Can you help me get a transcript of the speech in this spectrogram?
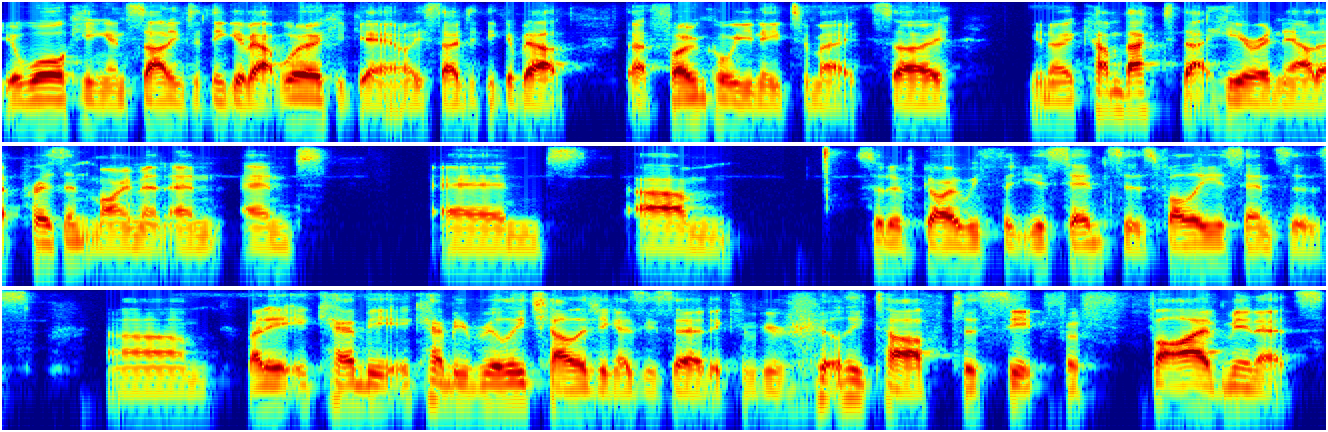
you're walking and starting to think about work again or you're starting to think about that phone call you need to make. So you know come back to that here and now that present moment and and and um, sort of go with the, your senses follow your senses um, but it, it, can be it can be really challenging as you said. It can be really tough to sit for five minutes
